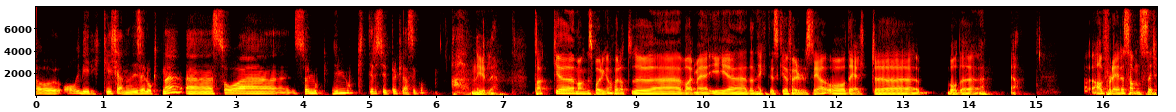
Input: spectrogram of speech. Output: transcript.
og, og virkelig kjenne disse luktene, eh, så, så luk, du lukter Super Classico. Ah, nydelig. Takk, eh, Magnus Borgen, for at du eh, var med i den hektiske førjulstida og delte både ja, av flere sanser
